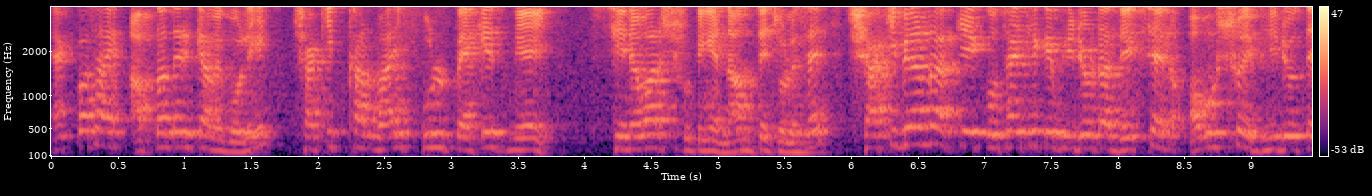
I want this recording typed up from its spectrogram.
এক কথায় আপনাদেরকে আমি বলি, শাকিব খান ভাই ফুল প্যাকেজ নিয়েই সিনেমার শুটিং এ নামতে চলেছে। সাকিবিয়ানরা কে কোথায় থেকে ভিডিওটা দেখছেন অবশ্যই ভিডিওতে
